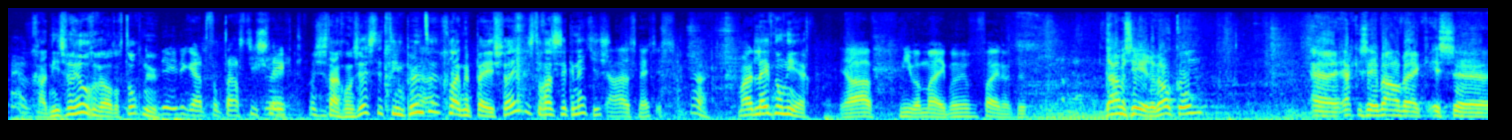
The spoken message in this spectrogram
Het gaat niet zo heel geweldig, toch nu? Nee, dat gaat fantastisch slecht. Maar ze staan gewoon zesde, tien punten, gelijk met PSV. Dat is toch hartstikke netjes? Ja, dat is netjes. Ja, maar het leeft nog niet echt. Ja, niet bij mij. Ik ben heel veel Feyenoord. Dus. Dames en heren, welkom. Uh, RKC Waalwijk is uh, uh,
